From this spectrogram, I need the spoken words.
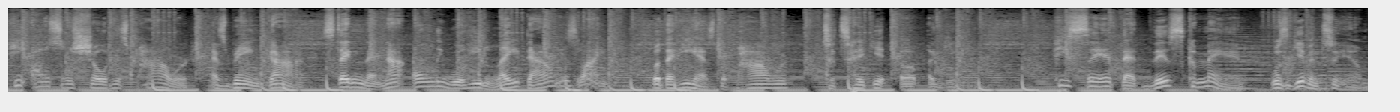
He also showed his power as being God, stating that not only will he lay down his life, but that he has the power to take it up again. He said that this command was given to him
